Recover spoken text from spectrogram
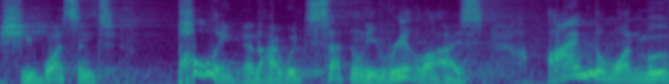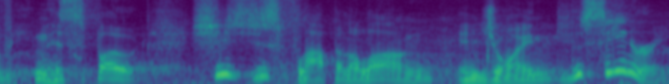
She wasn't pulling, and I would suddenly realize I'm the one moving this boat. She's just flopping along, enjoying the scenery.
